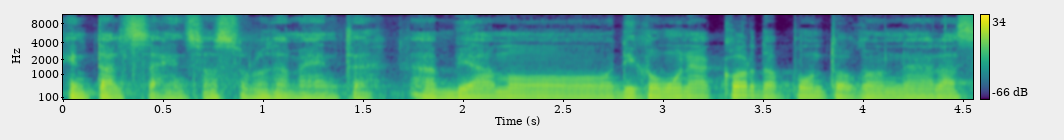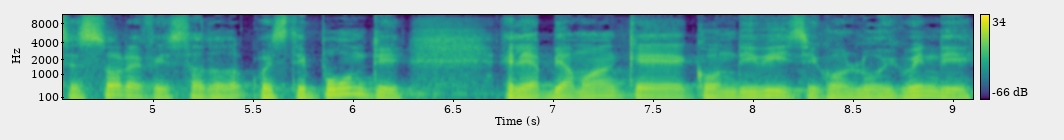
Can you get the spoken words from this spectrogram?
in tal senso assolutamente. Abbiamo di comune accordo appunto con l'assessore fissato questi punti e li abbiamo anche condivisi con lui, quindi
